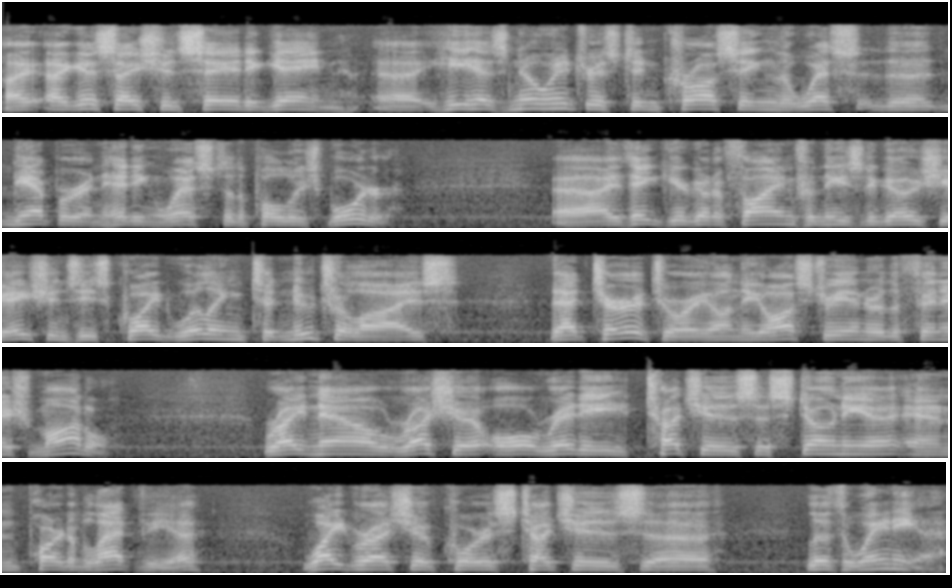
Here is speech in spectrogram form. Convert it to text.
I, I guess I should say it again. Uh, he has no interest in crossing the west, the Dnieper, and heading west to the Polish border. Uh, I think you're going to find from these negotiations he's quite willing to neutralize that territory on the Austrian or the Finnish model. Right now, Russia already touches Estonia and part of Latvia. White Russia, of course, touches uh, Lithuania.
